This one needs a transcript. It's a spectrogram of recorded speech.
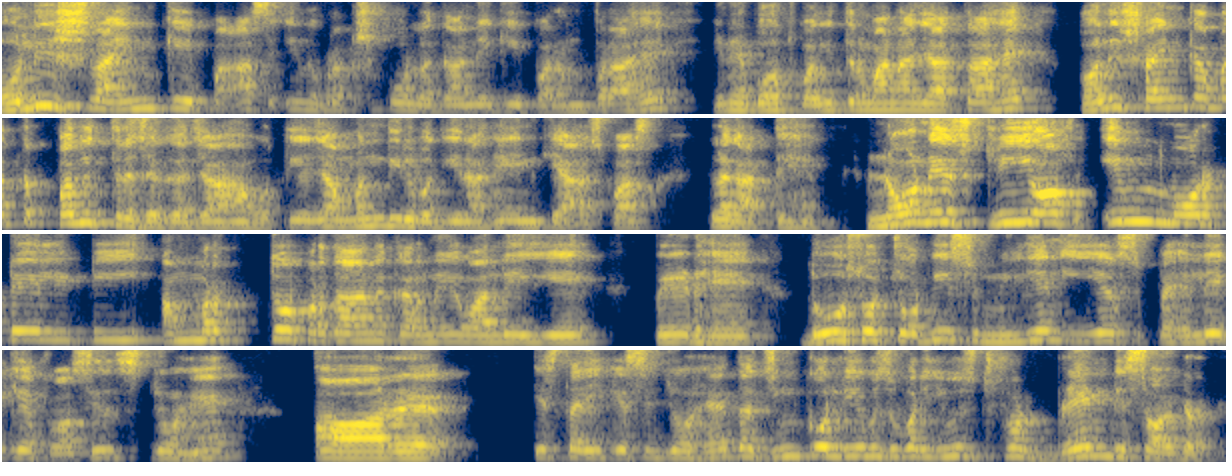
होली श्राइन के पास इन वृक्ष को लगाने की परंपरा है। इन्हें बहुत पवित्र माना जाता है। होली श्राइन का मतलब पवित्र जगह जहाँ होती है, जहाँ मंदिर वगैरह है, इनके आसपास लगाते हैं। Known as tree of immortality अमृत प्रदान करने वाले ये पेड़ हैं। 224 मिलियन ईयर्स पहले के फॉसिल्स जो हैं, और इस तरीके से जो है the ginkgo leaves were used for brain disorder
